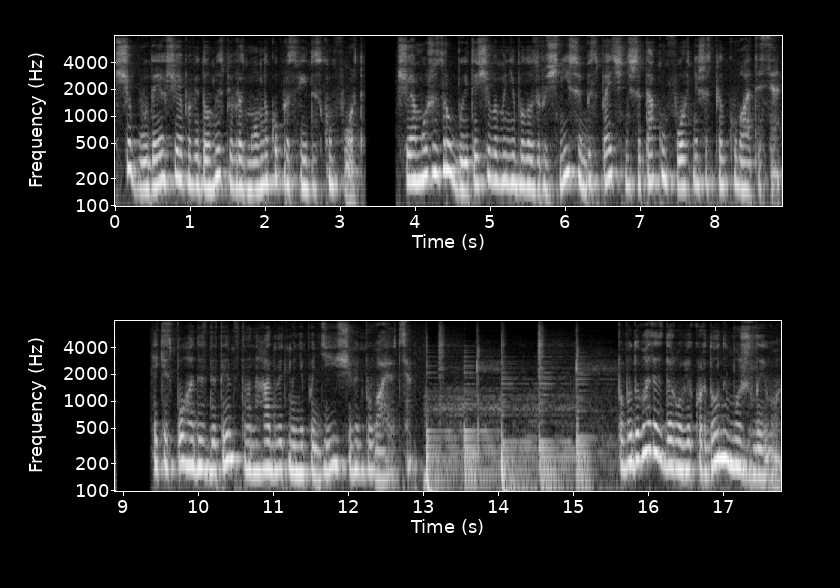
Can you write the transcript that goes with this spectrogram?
Що буде, якщо я повідомлю співрозмовнику про свій дискомфорт? Що я можу зробити, щоб мені було зручніше, безпечніше та комфортніше спілкуватися? Які спогади з дитинства нагадують мені події, що відбуваються? Побудувати здорові кордони можливо.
